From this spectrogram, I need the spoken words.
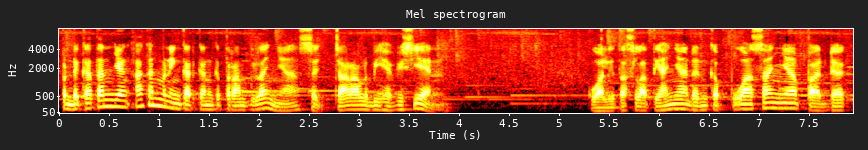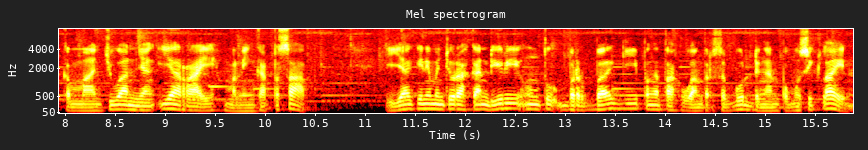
pendekatan yang akan meningkatkan keterampilannya secara lebih efisien kualitas latihannya dan kepuasannya pada kemajuan yang ia raih meningkat pesat. Ia kini mencurahkan diri untuk berbagi pengetahuan tersebut dengan pemusik lain.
